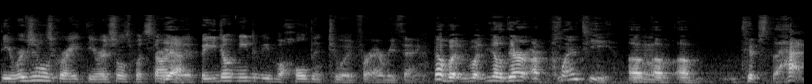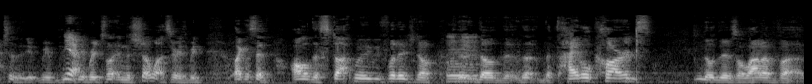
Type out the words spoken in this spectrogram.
the original's great. The original's what started Yeah. it, but you don't need to be beholden to it for everything. No, but but you know there are plenty of, of, of tips the hat to the, the Yeah. original in the Showa series. I mean, like I said, all the stock movie footage, you know, Mm-hmm. the, the, the the title cards. You know, there's a lot of uh,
